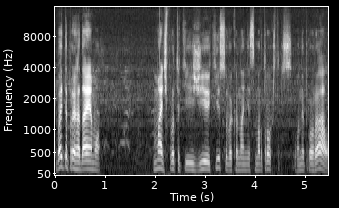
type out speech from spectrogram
Давайте пригадаємо матч проти TSG Кіс у виконанні Smart Rockstars. Вони програли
